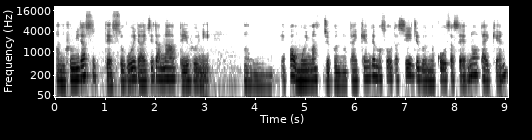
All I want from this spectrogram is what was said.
あの、踏み出すってすごい大事だなっていうふうに、あの、やっぱ思います。自分の体験でもそうだし、自分の講座生の体験、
